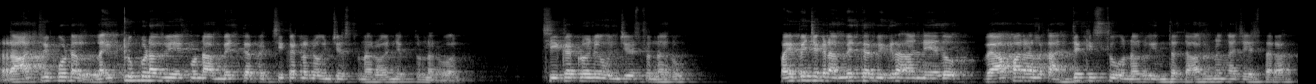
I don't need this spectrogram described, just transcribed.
రాత్రిపూట లైట్లు కూడా వేయకుండా అంబేద్కర్ను చీకట్లోనే ఉంచేస్తున్నారు అని చెప్తున్నారు వాళ్ళు. చీకట్లోనే ఉంచేస్తున్నారు. పైపించి ఇక్కడ అంబేద్కర్ విగ్రహాన్ని ఏదో వ్యాపారాలకు అద్దెకిస్తూ ఉన్నారు. ఇంత దారుణంగా చేస్తారా?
